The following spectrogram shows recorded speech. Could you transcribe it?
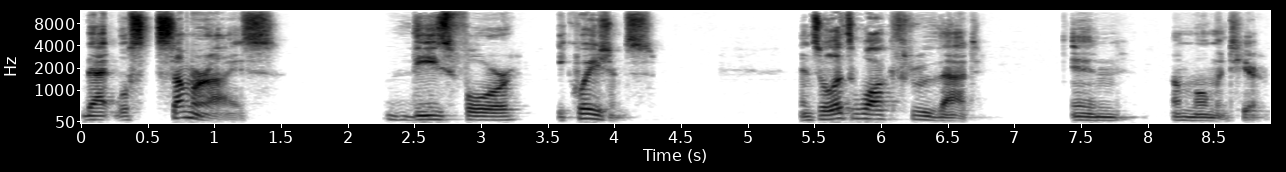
that will summarize these four equations. And so let's walk through that in a moment here.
